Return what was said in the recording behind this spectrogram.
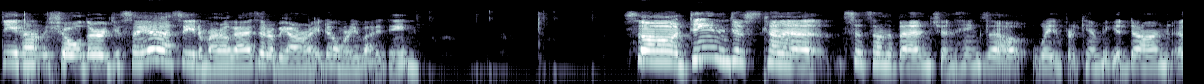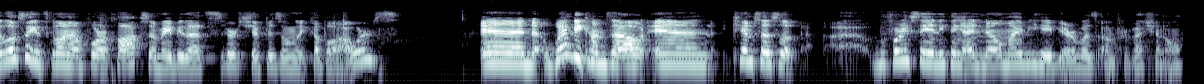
Dean on the shoulder, just saying, "Yeah, see you tomorrow, guys. It'll be all right. Don't worry about it, Dean." So Dean just kind of sits on the bench and hangs out, waiting for Kim to get done. It looks like it's going on four o'clock, so maybe that's her shift is only a couple hours. And Wendy comes out, and Kim says, "Look, before you say anything, I know my behavior was unprofessional."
